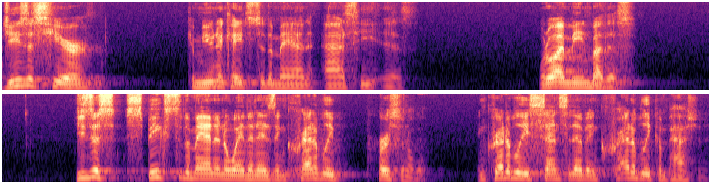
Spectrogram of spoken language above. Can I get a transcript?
Jesus here communicates to the man as he is. What do I mean by this? Jesus speaks to the man in a way that is incredibly personable, incredibly sensitive, incredibly compassionate.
